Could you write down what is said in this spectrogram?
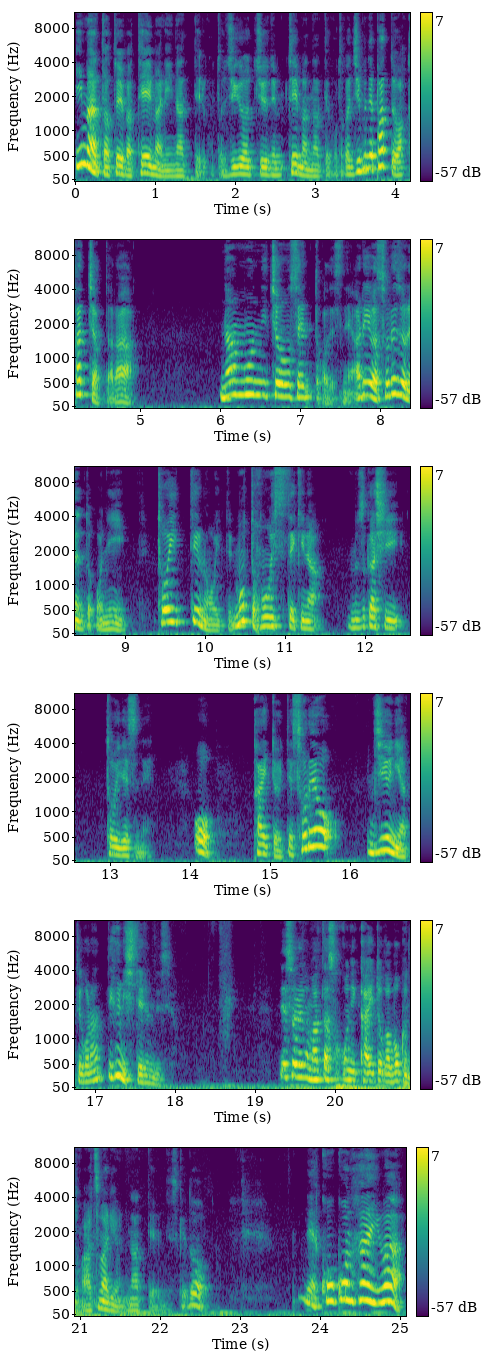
今、例えばテーマになってること、授業中でテーマになってることが自分でパッと分かっちゃったら、難問に挑戦とかですね、あるいはそれぞれのとこに問いっていうのを置いて、もっと本質的な難しい問いですね、を書いといて、それを自由にやってごらんっていうふうにしてるんですよ。で、それがまたそこに回答が僕のとこ集まるようになってるんですけど、で高校の範囲は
